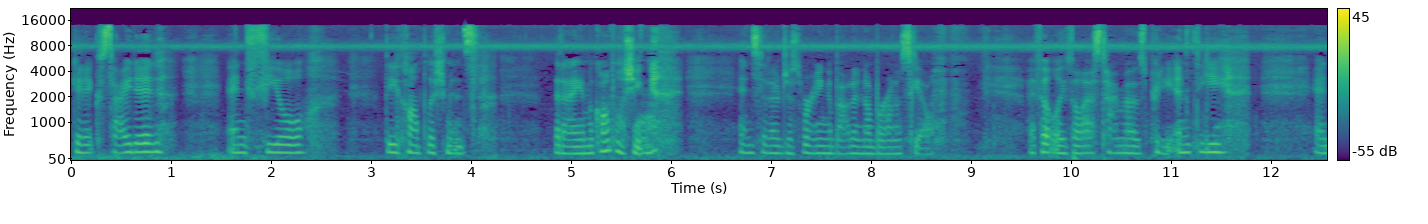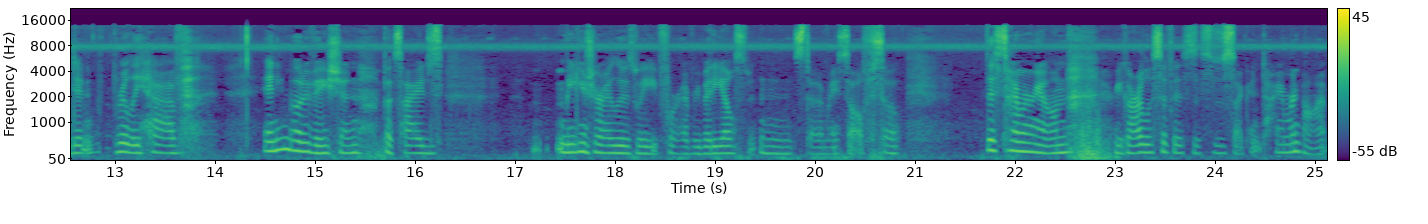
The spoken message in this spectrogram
get excited and feel the accomplishments that I am accomplishing instead of just worrying about a number on a scale. I felt like the last time I was pretty empty and didn't really have any motivation besides making sure I lose weight for everybody else instead of myself. So this time around, regardless if this, this is the second time or not,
